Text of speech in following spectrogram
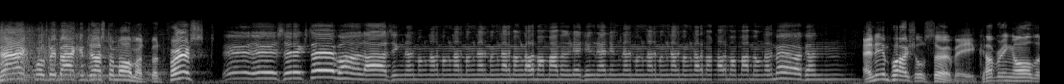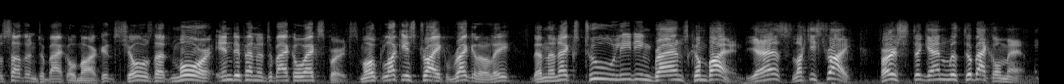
Jack we'll be back in just a moment, but first. An impartial survey covering all the southern tobacco markets shows that more independent tobacco experts smoke Lucky Strike regularly than the next two leading brands combined. Yes, Lucky Strike. First again with Tobacco Man.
